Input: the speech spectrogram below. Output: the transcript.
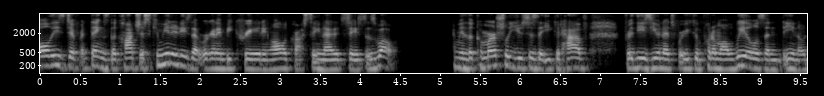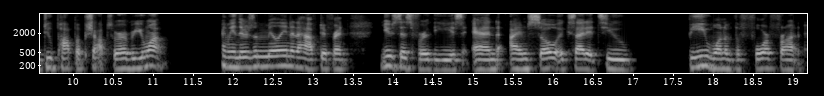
all these different things the conscious communities that we're going to be creating all across the united states as well I mean, the commercial uses that you could have for these units where you can put them on wheels and, you know, do pop-up shops wherever you want. I mean, there's a million and a half different uses for these. And I'm so excited to be one of the forefront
